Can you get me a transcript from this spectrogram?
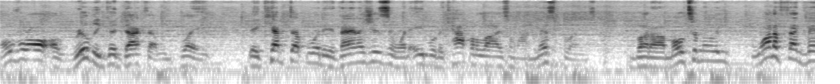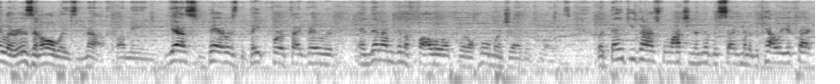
Overall, a really good deck that we played. They kept up with the advantages and were able to capitalize on my misplays. But um, ultimately, one Effect Veiler isn't always enough. I mean, yes, Bear is the bait for Effect Veiler, and then I'm going to follow up with a whole bunch of other plays. But thank you guys for watching another segment of the Cali Effect.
